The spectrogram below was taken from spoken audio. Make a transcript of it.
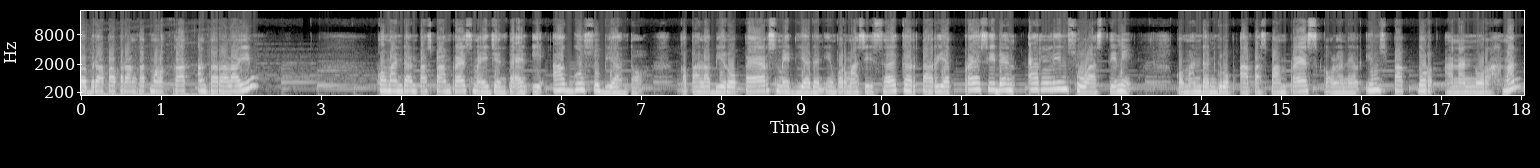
beberapa perangkat melekat antara lain Komandan Pas Pampres Majen TNI Agus Subianto, Kepala Biro Pers, Media dan Informasi Sekretariat Presiden Erlin Suwastini, Komandan Grup A Pas Pampres Kolonel Inspektur Anan Nurrahman,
